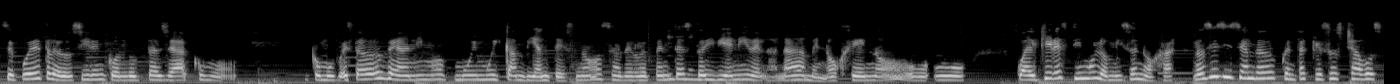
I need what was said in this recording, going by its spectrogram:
se puede traducir en conductas ya como como estados de ánimo muy muy cambiantes, ¿no? O sea, de repente estoy bien y de la nada me enoje, ¿no? O, cualquier estímulo me hizo enojar. No sé si se han dado cuenta que esos chavos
